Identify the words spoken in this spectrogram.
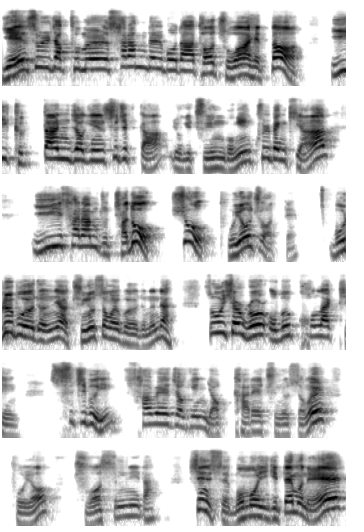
예술 작품을 사람들보다 더 좋아했던 이 극단적인 수집가 여기 주인공인 쿨뱅키안 이 사람조차도 쇼 보여주었대. 뭐를 보여줬느냐? 중요성을 보여줬는데 social role 수집의 사회적인 역할의 중요성을 보여주었습니다. since 모모이기 때문에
